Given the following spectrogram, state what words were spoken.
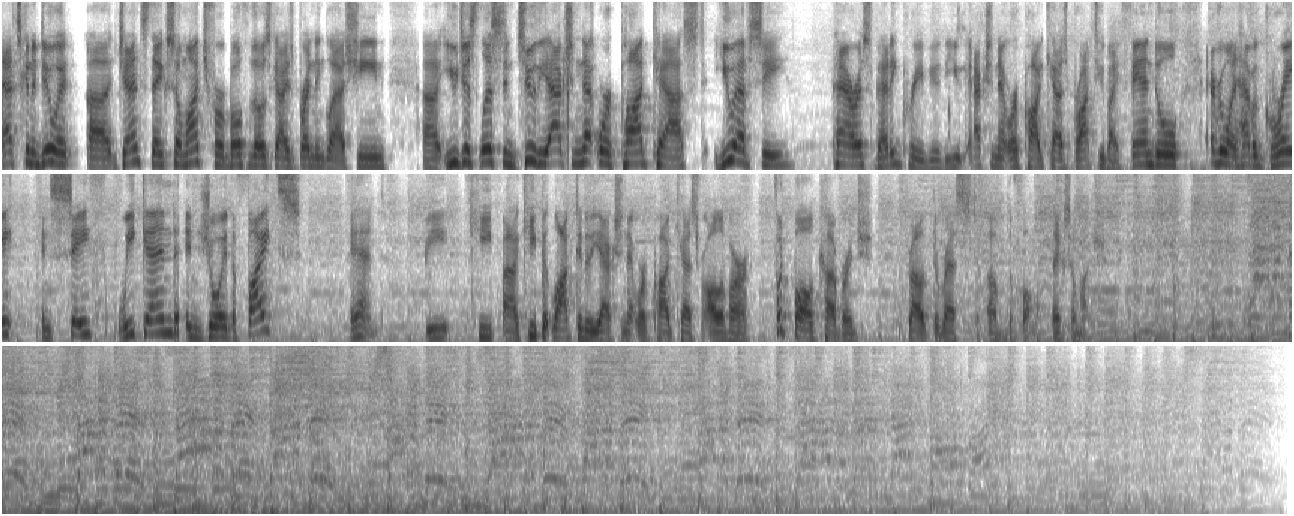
that's going to do it. Uh, gents, thanks so much for both of those guys, Brendan Glasheen. Uh, you just listened to the Action Network podcast, UFC Paris betting preview, the Action Network podcast brought to you by FanDuel. Everyone, have a great and safe weekend. Enjoy the fights and be keep uh, keep it locked into the Action Network podcast for all of our football coverage throughout the rest of the fall. Thanks so much.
